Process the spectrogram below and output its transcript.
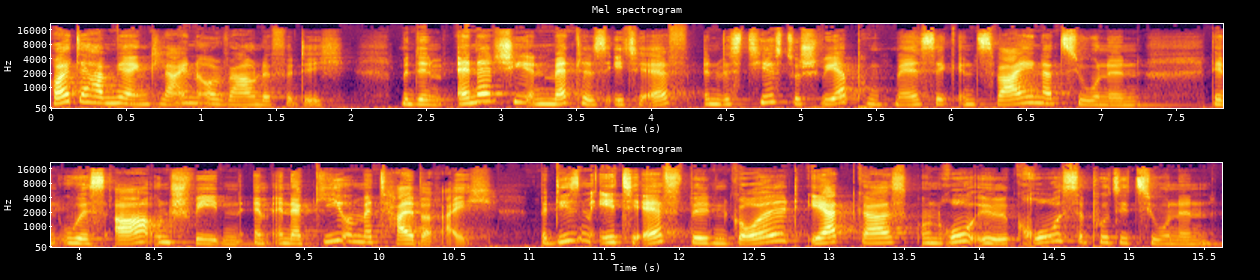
Heute haben wir einen kleinen Allrounder für dich. Mit dem Energy and Metals ETF investierst du schwerpunktmäßig in zwei Nationen, den USA und Schweden, im Energie- und Metallbereich. Bei diesem ETF bilden Gold, Erdgas und Rohöl große Positionen.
